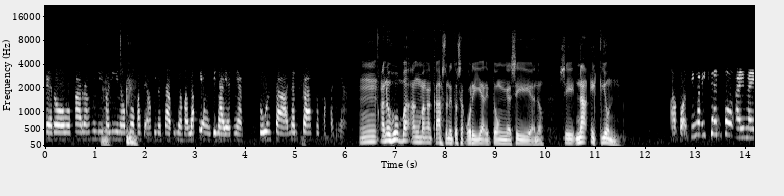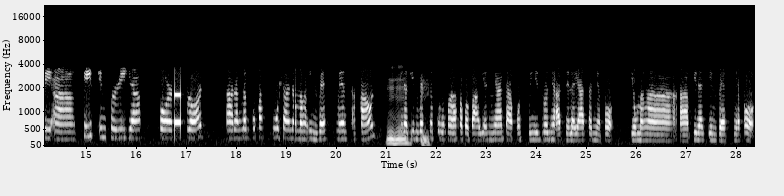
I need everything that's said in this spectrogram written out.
pero parang hindi malinaw po kasi ang sinasabi niya malaki ang binayad niya doon sa nagkaso sa kanya. Mm, ano ho ba ang mga kaso nito sa Korea nitong ah, si ano si Naekyun? Apo. Si nga Iksen po ay may ah, case in Korea for fraud. Parang nagbukas po siya ng mga investment account. Mhm. Pinag-invest na po yung mga kababayan niya tapos winidraw niya at nilayasan niya po yung mga ah, pinag-invest niya po.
